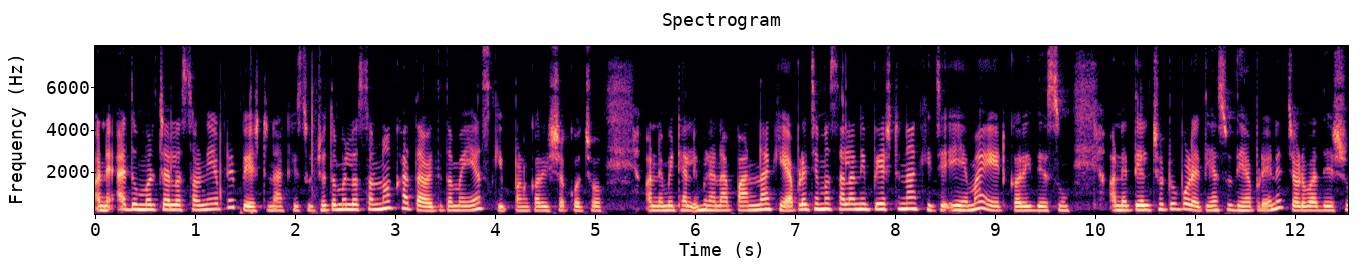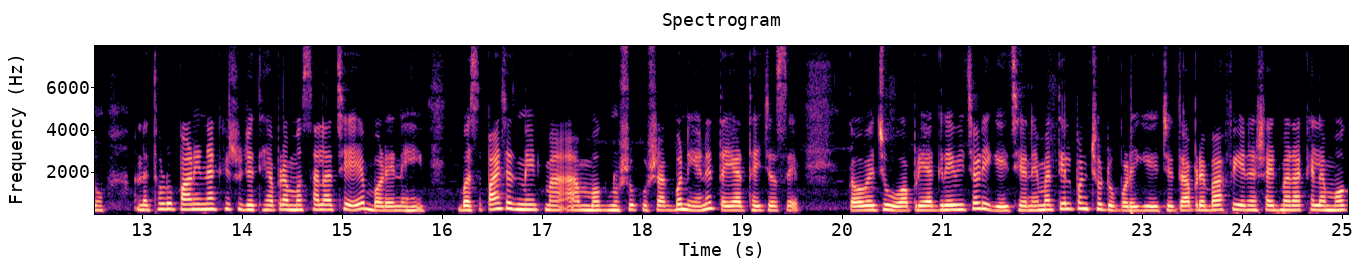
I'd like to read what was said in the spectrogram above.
અને આદુ મરચાં, લસણની આપણે પેસ્ટ નાખીશું. જો તમે લસણ ન ખાતા હોય તો તમે અહીંયા સ્કીપ પણ કરી શકો છો. અને મીઠા લીમડાના પાન નાખી આપણે જે મસાલાની પેસ્ટ નાખી છે, એ એમાં એડ કરી દેશું. અને તેલ છૂટું પડે ત્યાં સુધી આપણે એને ચડવા દેશું. અને થોડું પાણી નાખીશું જેથી આપણા મસાલા છે એ બળે નહીં. બસ પાંચ જ મિનિટમાં આ મગનું સૂકું શાક બની અને તૈયાર થઈ જશે. તો હવે જુઓ, આપણી આ ગ્રેવી ચડી ગઈ છે અને એમાં તેલ પણ છૂટું પડી ગયું છે. તો આપણે બાફી અને સાઈડમાં રાખેલા મગ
